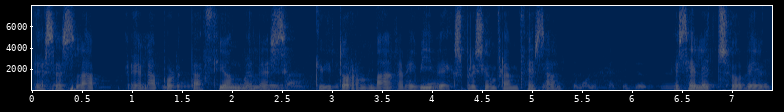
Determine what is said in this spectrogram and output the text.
esa es la, la aportación del escritor magrebí de expresión francesa, es el hecho de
